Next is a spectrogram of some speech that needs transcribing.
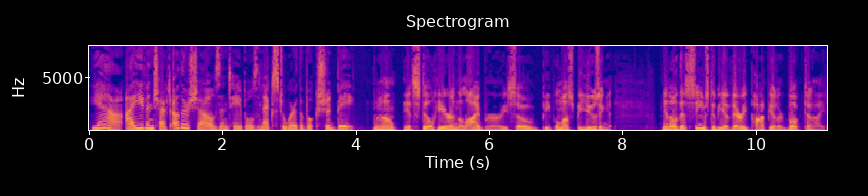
Yeah, I even checked other shelves and tables next to where the book should be. Well, it's still here in the library, so people must be using it. You know, this seems to be a very popular book tonight.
